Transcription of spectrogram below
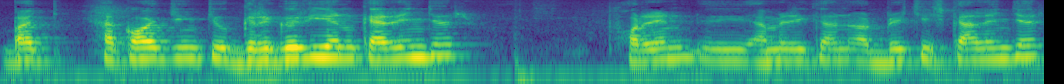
But according to Gregorian calendar, foreign uh, American or British calendar,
